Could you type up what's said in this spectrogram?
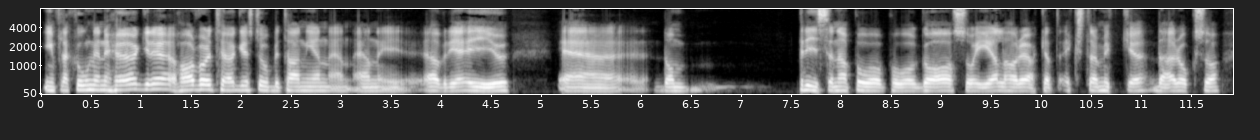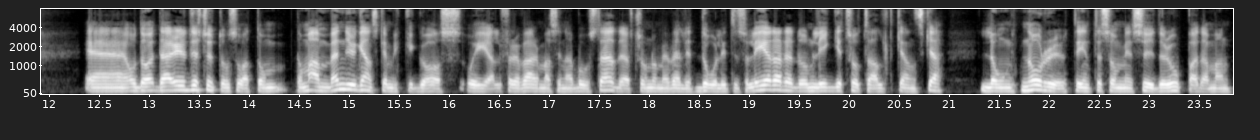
inflationen är högre, har varit högre i Storbritannien än, än i övriga EU. Eh, de priserna på, på gas och el har ökat extra mycket där också. Eh, och då, där är det dessutom så att de, de använder ju ganska mycket gas och el för att värma sina bostäder eftersom de är väldigt dåligt isolerade. De ligger trots allt ganska långt norrut. Det är inte som i Sydeuropa där man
